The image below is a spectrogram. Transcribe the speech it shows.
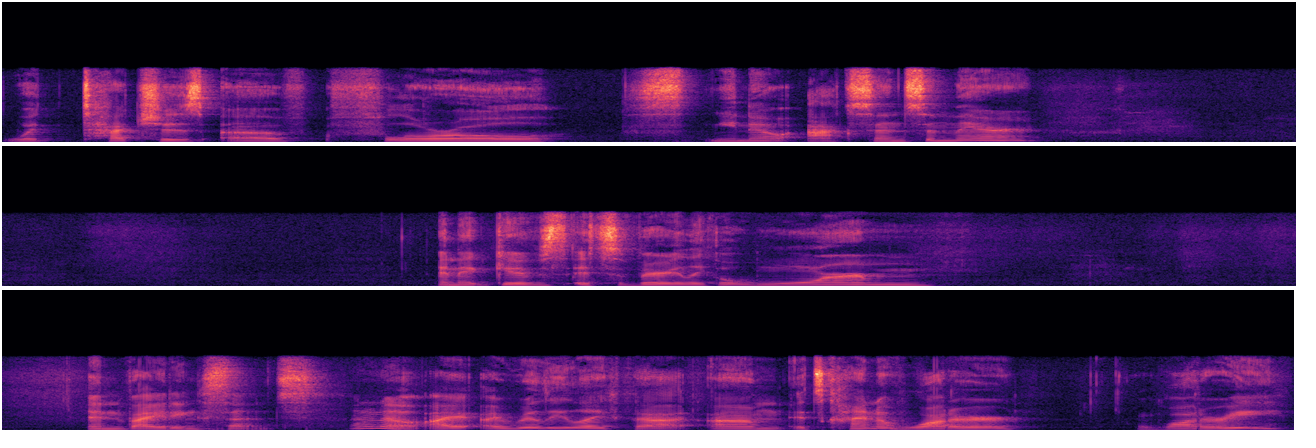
with touches of floral, you know, accents in there. And it gives it's very like a warm inviting scent. I don't know. I, I really like that. Um, it's kind of water, watery.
